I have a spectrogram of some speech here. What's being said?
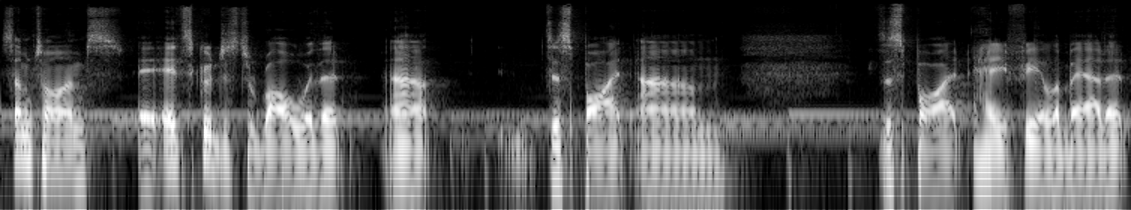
Sometimes it's good just to roll with it, uh, despite um, despite how you feel about it.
